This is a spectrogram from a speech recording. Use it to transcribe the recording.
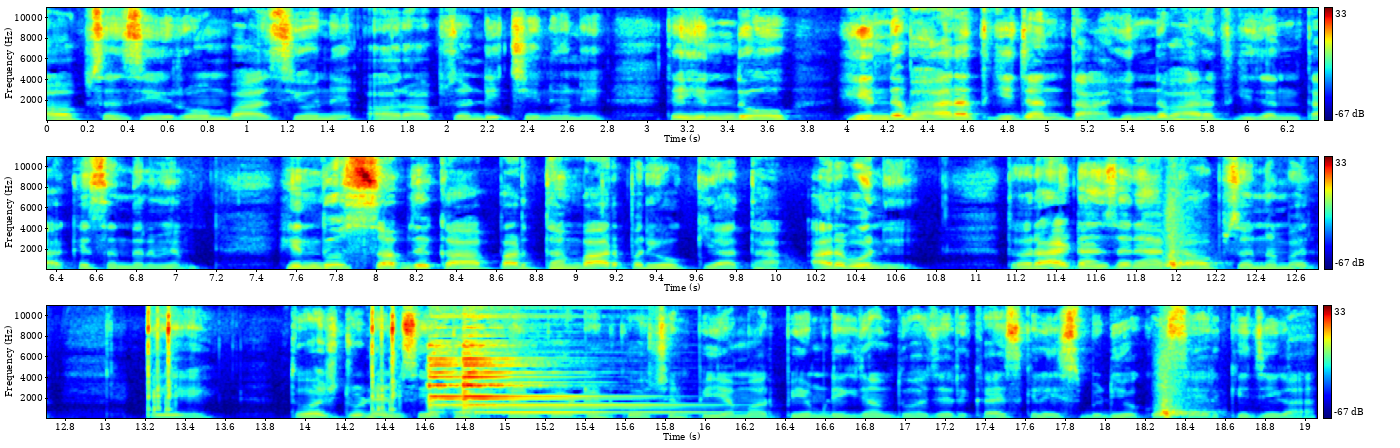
ऑप्शन सी रोम वासियों ने और ऑप्शन डी चीनों ने। तो हिंदू, हिंद भारत की जनता, हिंद भारत की जनता के संदर्भ में हिंदू शब्द का प्रथम बार प्रयोग किया था अरबों ने। तो राइट आंसर है यहाँ पे ऑप्शन नंबर ए तो स्टूडेंट्स ये था आपका इंपॉर्टेंट क्वेश्चन पीएम और पीएमडी एग्ज़ाम 2021 के लिए इस वीडियो को शेयर कीजिएगा।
